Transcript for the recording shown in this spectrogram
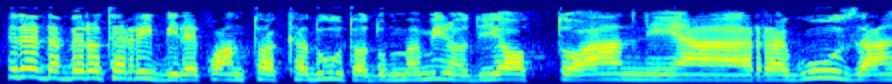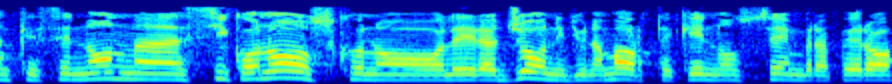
Ed è davvero terribile quanto accaduto ad un bambino di 8 anni a Ragusa, anche se non si conoscono le ragioni di una morte che non sembra però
